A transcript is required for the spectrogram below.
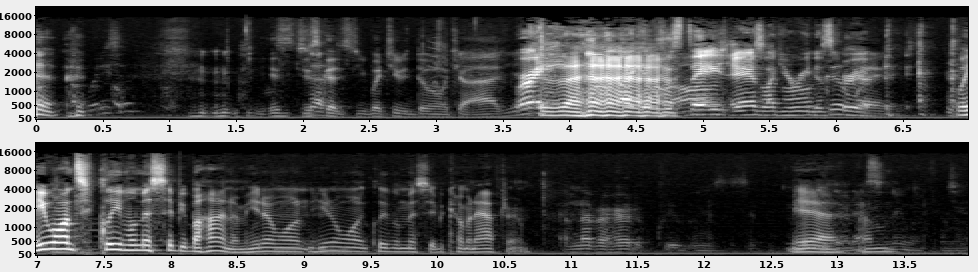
it's just because what you was doing with your eyes. right? Like that- it was a stage answer, like you're reading the Good script. well, he wants Cleveland, Mississippi behind him. He don't want he don't want Cleveland, Mississippi coming after him. I've never heard of Cleveland, Mississippi. Yeah, neither. that's um, a new one for me.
